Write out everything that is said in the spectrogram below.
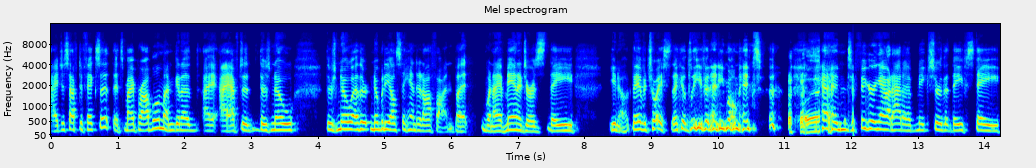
i just have to fix it. It's my problem. I'm gonna i i have to there's no there's no other nobody else to hand it off on. But when i have managers they you know they have a choice. They could leave at any moment and figuring out how to make sure that they stay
